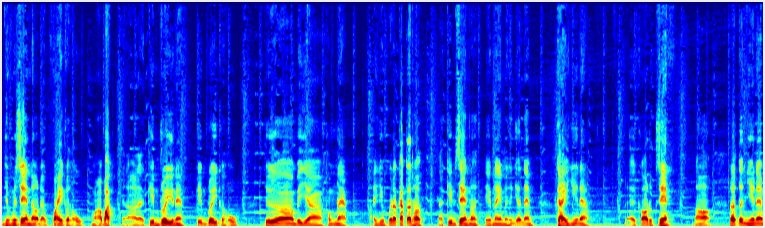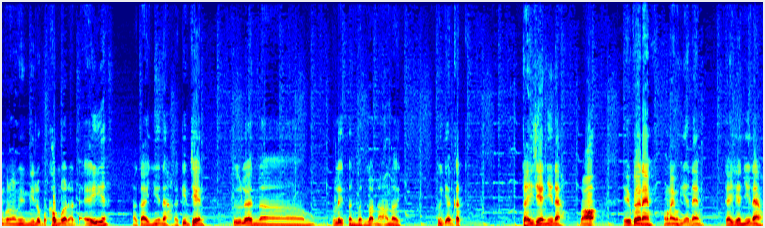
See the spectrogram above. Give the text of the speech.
dùng cái gen đó để quay cầu thủ mở bắt à, để kiếm ri anh em kiếm ri cầu thủ chứ uh, bây giờ không nạp phải dùng cái đó cách đó thôi là kiếm gen thôi. Thì hôm nay mình hướng dẫn em cày như thế nào để có được gen. Đó rất là nhiều anh em còn mình lúc mà không gọi là để ý là cày như thế nào để kiếm gen. Cứ lên uh, clip mình bình luận là anh ơi hướng dẫn cách cày gen như thế nào. Đó thì ok anh em hôm nay mình hướng dẫn anh em cày gen như thế nào.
